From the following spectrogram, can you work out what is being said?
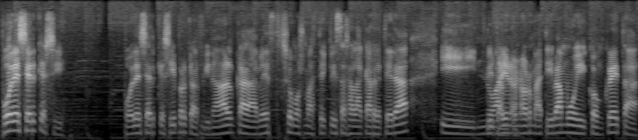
Puede ser que sí. Puede ser que sí, porque al final cada vez somos más ciclistas a la carretera y no Y hay tanto. una normativa muy concreta.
